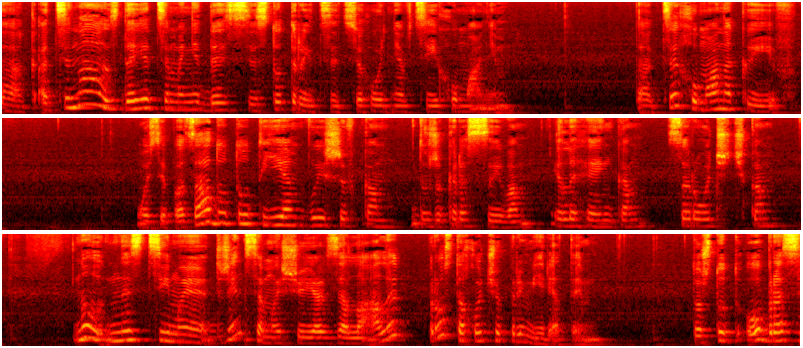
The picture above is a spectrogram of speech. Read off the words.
Так, а ціна, здається, мені десь 130 сьогодні в цій хумані. Так, це Хумана Київ. Ось і позаду тут є вишивка, дуже красива і легенька сорочечка. Ну, не з цими джинсами, що я взяла, але просто хочу приміряти. Тож тут образ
